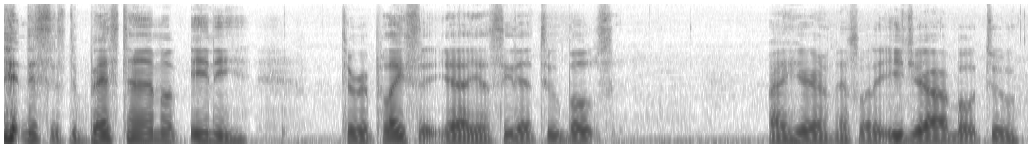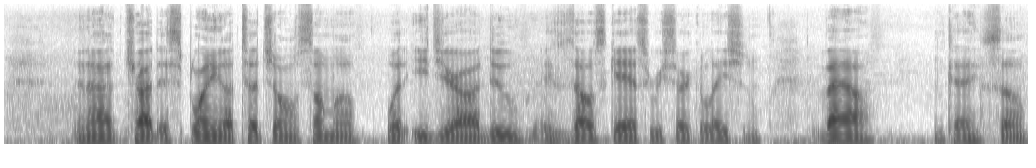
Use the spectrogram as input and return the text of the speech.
this is the best time of any to replace it. Yeah, you see that two bolts right here. That's what the EGR bolt to. And I tried to explain or touch on some of what EGR do, exhaust gas recirculation valve. Okay, so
